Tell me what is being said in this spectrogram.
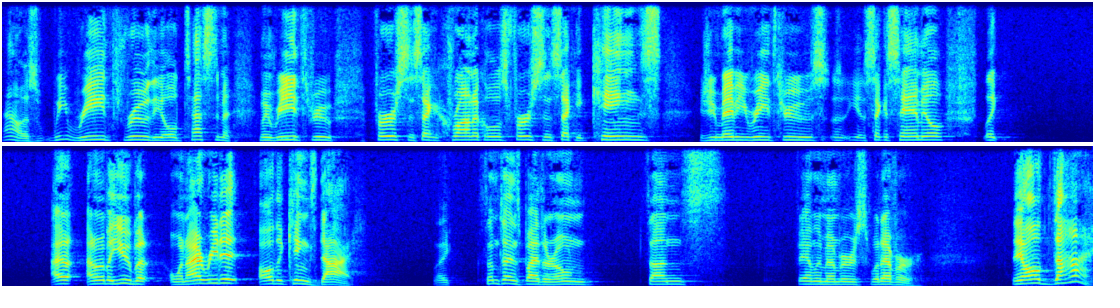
Now, as we read through the Old Testament, we read through 1st and 2nd Chronicles, 1st and 2nd Kings, as you maybe read through uh, you know, 2 Samuel, like, I, I don't know about you, but when I read it, all the kings die. Like, sometimes by their own sons, family members, whatever. They all die.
